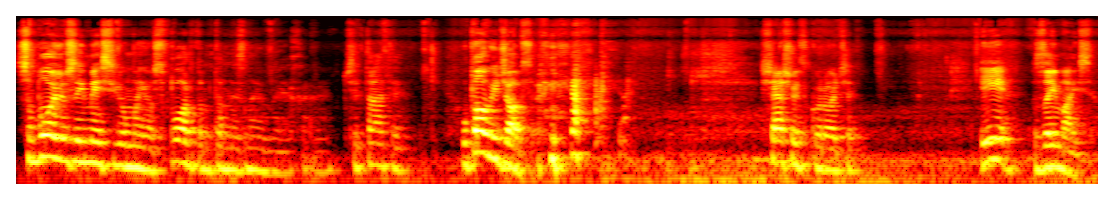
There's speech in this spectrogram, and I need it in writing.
Собою займись йо спортом, там не знаю, читати. Упав і джався. Ще щось, коротше. І займайся.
